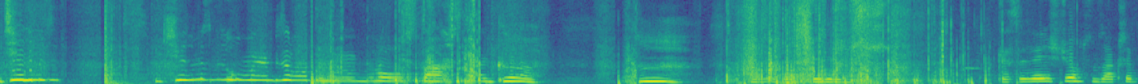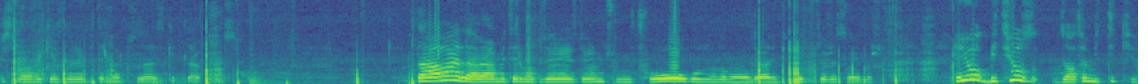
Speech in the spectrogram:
İki elimizin iki elimiz bile olmayabilir ama Brawl Stars saygı. Başlayabilirmiş. Keseleri istiyor musunuz? Akşam bir sonra keseleri bitirmek üzere skitler konusu. Daha var da ben bitirmek üzere izliyorum çünkü çok uzun zaman oldu yani bitmek üzere sayılır. He yok bitiyor zaten bittik ya.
